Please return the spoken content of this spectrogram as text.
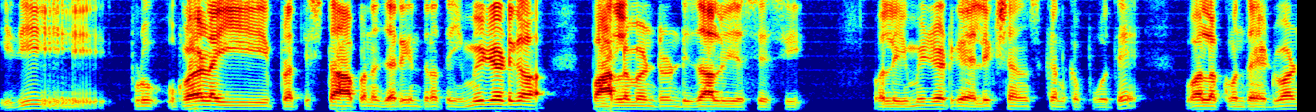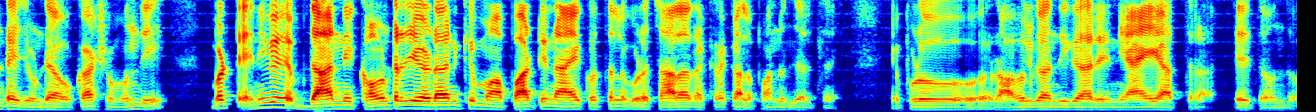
ఇది ఇప్పుడు ఒకవేళ ఈ ప్రతిష్టాపన జరిగిన తర్వాత ఇమీడియట్గా పార్లమెంటును డిజాల్వ్ చేసేసి వాళ్ళు ఇమీడియట్గా ఎలక్షన్స్ కనుక పోతే వాళ్ళకు కొంత అడ్వాంటేజ్ ఉండే అవకాశం ఉంది. బట్ ఎనీవే దాన్ని కౌంటర్ చేయడానికి మా పార్టీ నాయకత్వంలో కూడా చాలా రకరకాల పనులు జరుగుతున్నాయి. ఇప్పుడు రాహుల్ గాంధీ గారి న్యాయయాత్ర ఏదైతే ఉందో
